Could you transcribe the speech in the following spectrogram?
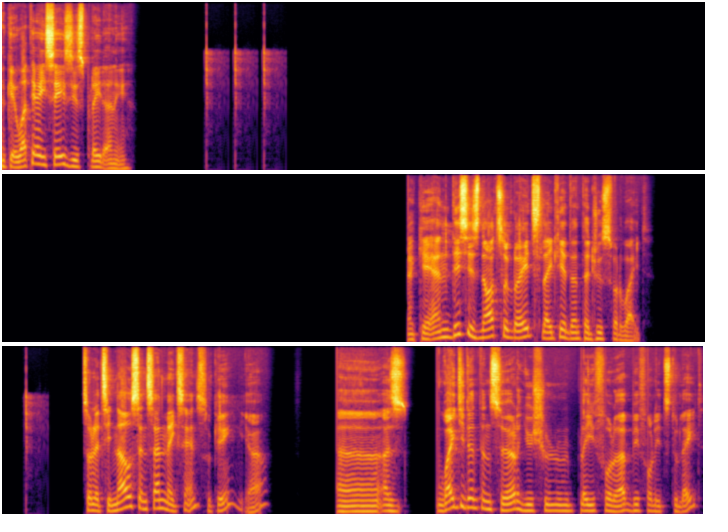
Okay, what I say is played Annie. Okay, and this is not so great, slightly advantageous for white. So let's see. Now Sensen makes sense. Okay, yeah. Uh, as white didn't answer, you should play follow up before it's too late.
